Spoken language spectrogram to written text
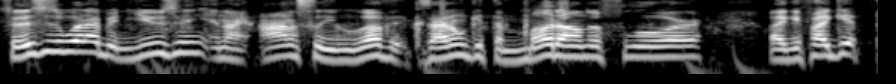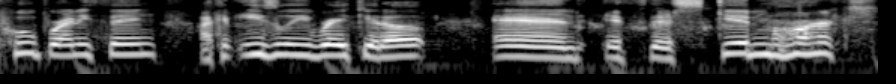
So this is what I've been using and I honestly love it because I don't get the mud on the floor. Like if I get poop or anything, I can easily rake it up. And if there's skid marks,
